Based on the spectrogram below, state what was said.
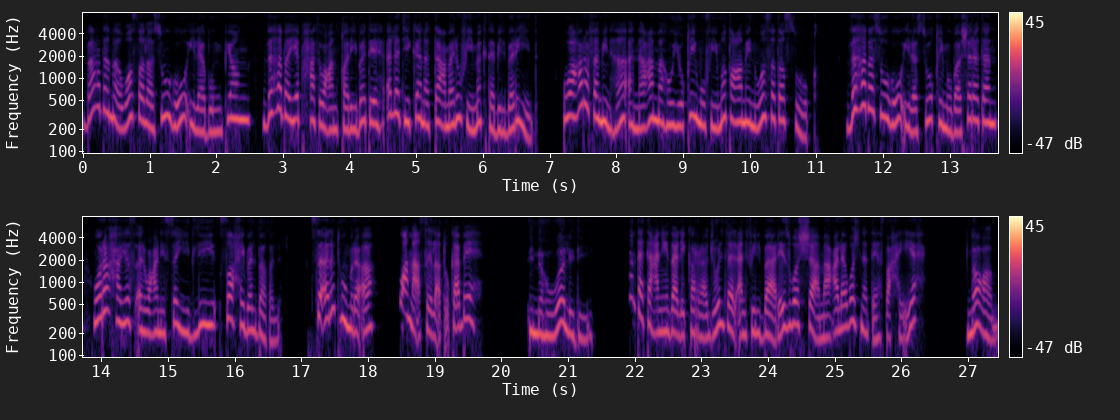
بعدما وصل سوهو إلى بونغ بيونغ ذهب يبحث عن قريبته التي كانت تعمل في مكتب البريد وعرف منها أن عمه يقيم في مطعم وسط السوق ذهب سوهو إلى السوق مباشرة وراح يسأل عن السيد لي صاحب البغل سألته امرأة وما صلتك به؟ إنه والدي أنت تعني ذلك الرجل ذا الأنف البارز والشامة على وجنته صحيح؟ نعم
